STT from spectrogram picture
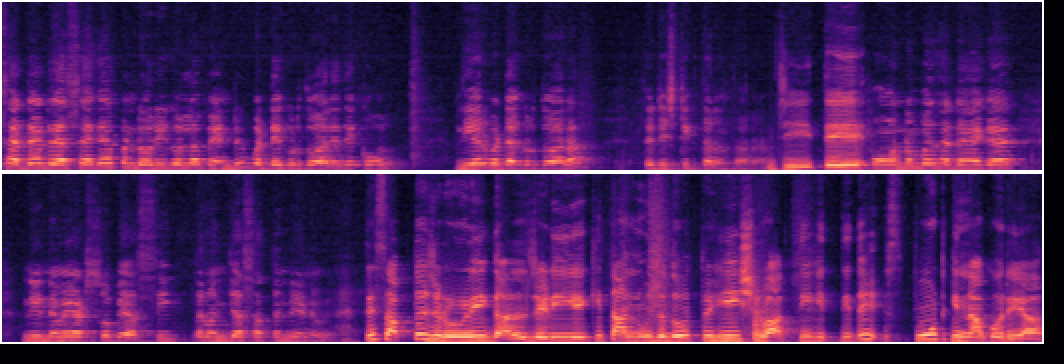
ਸਾਡਾ ਐਡਰੈਸ ਹੈਗਾ ਪੰਡੋਰੀ ਗੋਲਾ ਪਿੰਡ ਵੱਡੇ ਗੁਰਦੁਆਰੇ ਦੇ ਕੋਲ ਨੀਅਰ ਵੱਡਾ ਗੁਰਦੁਆਰਾ ਤੇ ਡਿਸਟ੍ਰਿਕਟ ਤਰਨਤਾਰਨ। ਜੀ ਤੇ ਤੇ ਫੋਨ ਨੰਬਰ ਸਾਡਾ ਹੈਗਾ 99882 53799 ਤੇ ਸਭ ਤੋਂ ਜ਼ਰੂਰੀ ਗੱਲ ਜਿਹੜੀ ਹੈ ਕਿ ਤੁਹਾਨੂੰ ਜਦੋਂ ਤੁਸੀਂ ਸ਼ੁਰੂਆਤੀ ਕੀਤੀ ਤੇ ਸਪੋਰਟ ਕਿੰਨਾ ਕੁ ਰਿਹਾ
